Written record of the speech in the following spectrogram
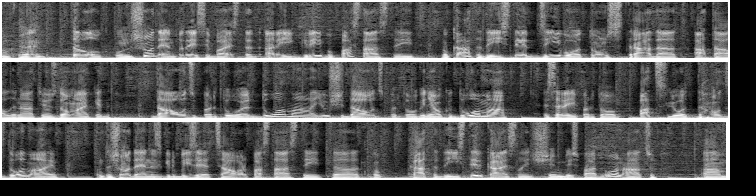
Okay. Tālāk, un šodien patiesībā es arī gribu pastāstīt, nu, kā tad īsti ir dzīvot un strādāt attālināti. Jo es domāju, ka daudzi par to ir domājuši, daudz par to gan jau ka domā. Es arī par to pats ļoti daudz domāju. Un tad šodien es gribu iziet cauri, pastāstīt, uh, nu, kā tad īsti ir, kā es līdz šim vispār nonācu. Um,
